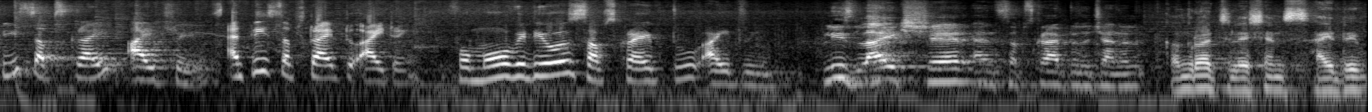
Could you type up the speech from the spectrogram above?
Please subscribe iDreams. And please subscribe to iDream. For more videos, subscribe to iDream. please like, share, and subscribe to the channel. Congratulations, iDream.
